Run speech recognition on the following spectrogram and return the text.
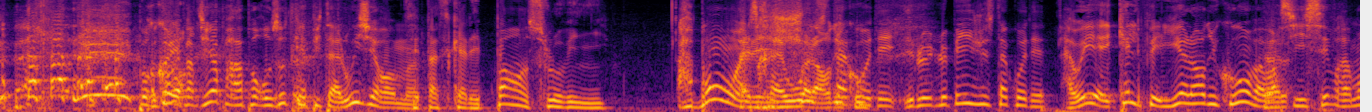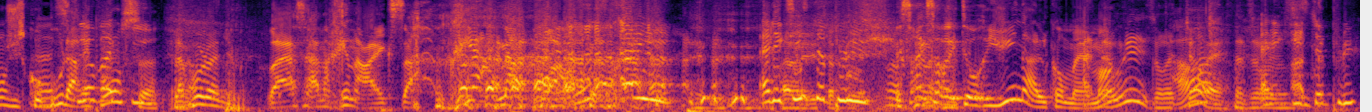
Pourquoi elle est particulière par rapport aux autres capitales? Oui, Jérôme. C'est parce qu'elle est pas en Slovénie. Ah bon, elle, est serait où juste alors du à coup? côté. Le, le pays juste à côté. Ah oui, et quel pays alors du coup? On va voir Euh, si c'est vraiment jusqu'au euh, bout la réponse. La Pologne. Bah ça n'a rien à voir avec ça. Rien à voir. Australie. Elle n'existe plus. Mais c'est vrai que ça aurait été original quand même. hein. Ah oui, ça aurait Ah été. ouais. ça aurait- Elle n'existe plus.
